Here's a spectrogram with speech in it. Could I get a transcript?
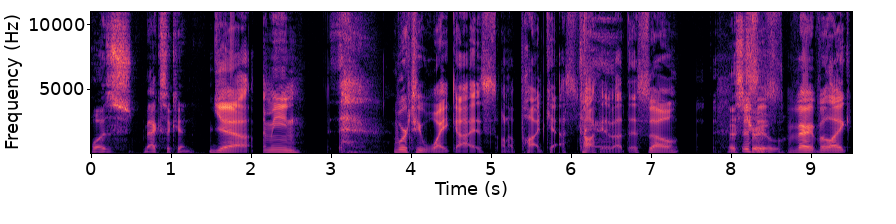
was Mexican. Yeah, I mean, we're two white guys on a podcast talking about this, so That's this true. very. But like,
